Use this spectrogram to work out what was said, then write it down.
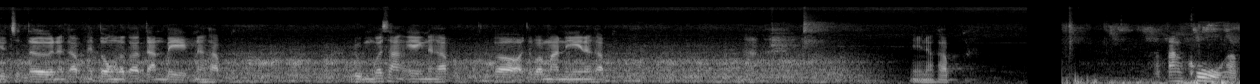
ยึดสเตอร์นะครับให้ตรงแล้วก็จานเบรกนะครับ ดุมก็สร้างเองนะครับ ก็จะประมาณนี้นะครับ นี่นะครับขาตั้งคู่ครับ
